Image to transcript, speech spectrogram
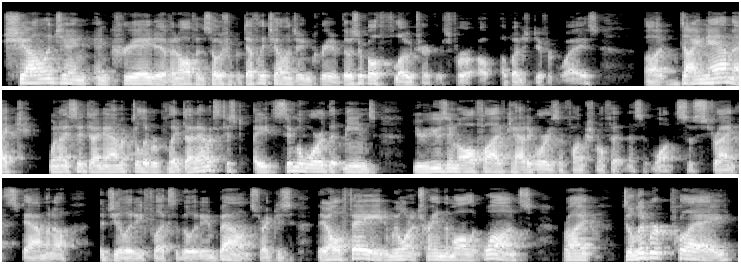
challenging and creative and often social, but definitely challenging and creative. Those are both flow triggers for a, a bunch of different ways. Uh, dynamic, when I said dynamic deliver play, dynamic's just a single word that means you're using all five categories of functional fitness at once. So strength, stamina, agility, flexibility, and balance, right? Because they all fade and we want to train them all at once, right? Deliberate play,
